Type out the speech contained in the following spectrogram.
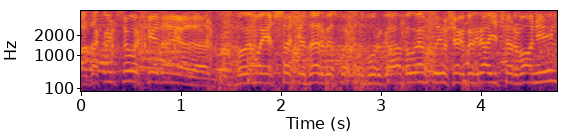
No zakończyło się 1-1. To były moje trzecie derby z Petenburga. Byłem tu już jak wygrali czerwoni.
